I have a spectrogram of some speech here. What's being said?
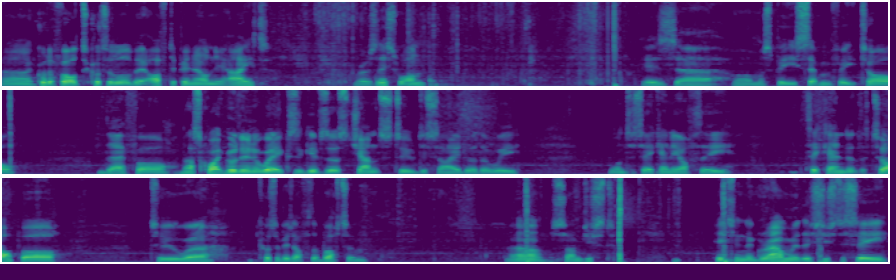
Uh, could afford to cut a little bit off depending on your height whereas this one is uh, oh, must be seven feet tall. Therefore that's quite good in a way because it gives us chance to decide whether we want to take any off the thick end at the top or to uh, cut a bit off the bottom uh, so I'm just hitting the ground with this just to see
